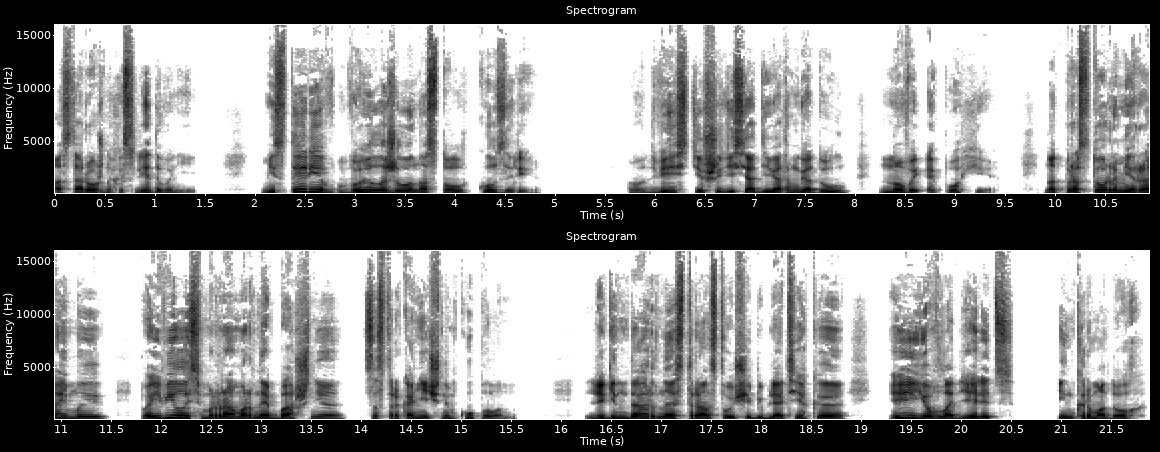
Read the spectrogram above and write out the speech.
осторожных исследований Мистерия выложила на стол козыри. В 269 году новой эпохи над просторами Раймы появилась мраморная башня со строконечным куполом, легендарная странствующая библиотека и ее владелец Инкармадох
